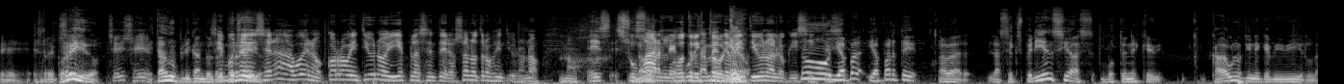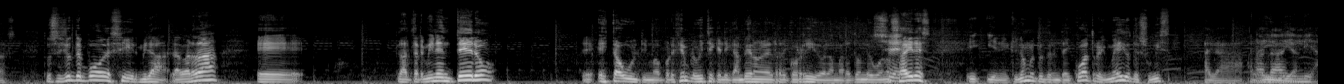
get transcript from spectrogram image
eh, el recorrido. Sí, sí. Estás duplicando el Sí, recorrido. muchos dicen, ah, bueno, corro 21 y es placentero, son otros 21. No, No. es sumarle No, justamente historia. 21 a lo que hiciste. No, y, sí. apar- y aparte, a ver, las experiencias vos tenés que. Cada uno tiene que vivirlas. Entonces yo te puedo decir, mirá, la verdad, eh, la terminé entero. eh, esta última, por ejemplo, viste que le cambiaron el recorrido a la maratón de Buenos Sí. Aires y, y en el kilómetro 34 y medio te subís a la, a la A la Ilia.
